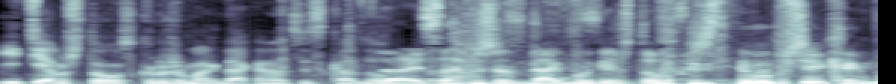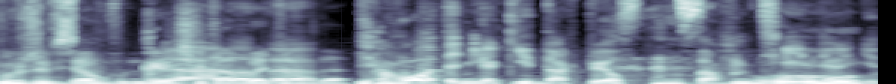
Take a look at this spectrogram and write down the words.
И тем, что у Скружа Макдака нацист сказал. Да, и сам же Дагбургер, что вообще как бы уже все кричит об этом, да. Вот они какие дактейлс на самом деле. Они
